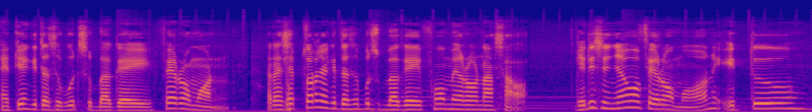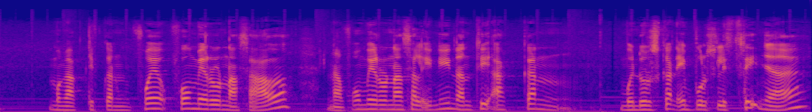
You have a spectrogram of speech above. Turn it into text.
Nah, itu yang kita sebut sebagai feromon. Reseptornya kita sebut sebagai vomeronasal. Jadi senyawa feromon itu mengaktifkan vomeronasal. Nah, vomeronasal ini nanti akan meneruskan impuls listriknya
